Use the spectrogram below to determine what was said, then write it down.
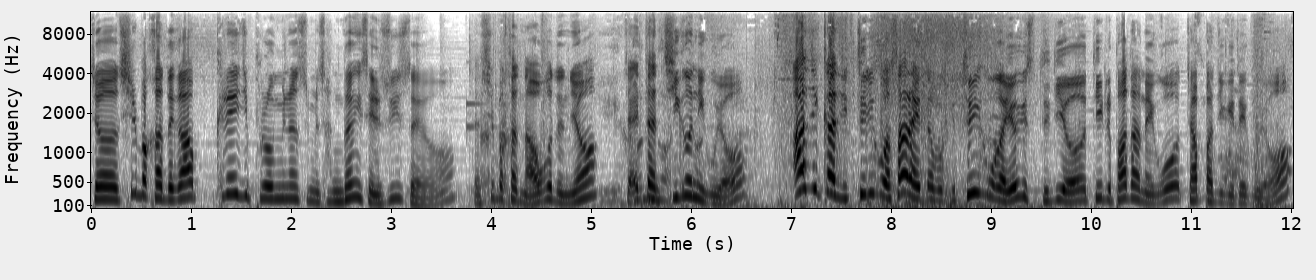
저 실버 카드가 크레이지 프로미넌스면 상당히 셀 수 있어요. 자, 실버 카드 나오거든요. 자, 일단 직원이고요. 아직까지 트리고가 살아있다 보니까 트리고가 여기서 드디어 딜을 받아내고 자빠지게 되고요.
